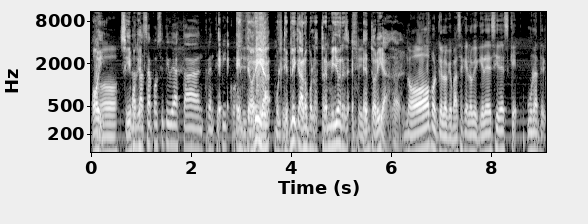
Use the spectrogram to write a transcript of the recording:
hoy. no. Sí, la porque tasa de positividad está en 30 y pico. en Sí, teoría, sí, sí. multiplícalo por los 3 millones, en- Sí. en teoría, ¿sabes? No, porque lo que pasa es que lo que quiere decir es que una te-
